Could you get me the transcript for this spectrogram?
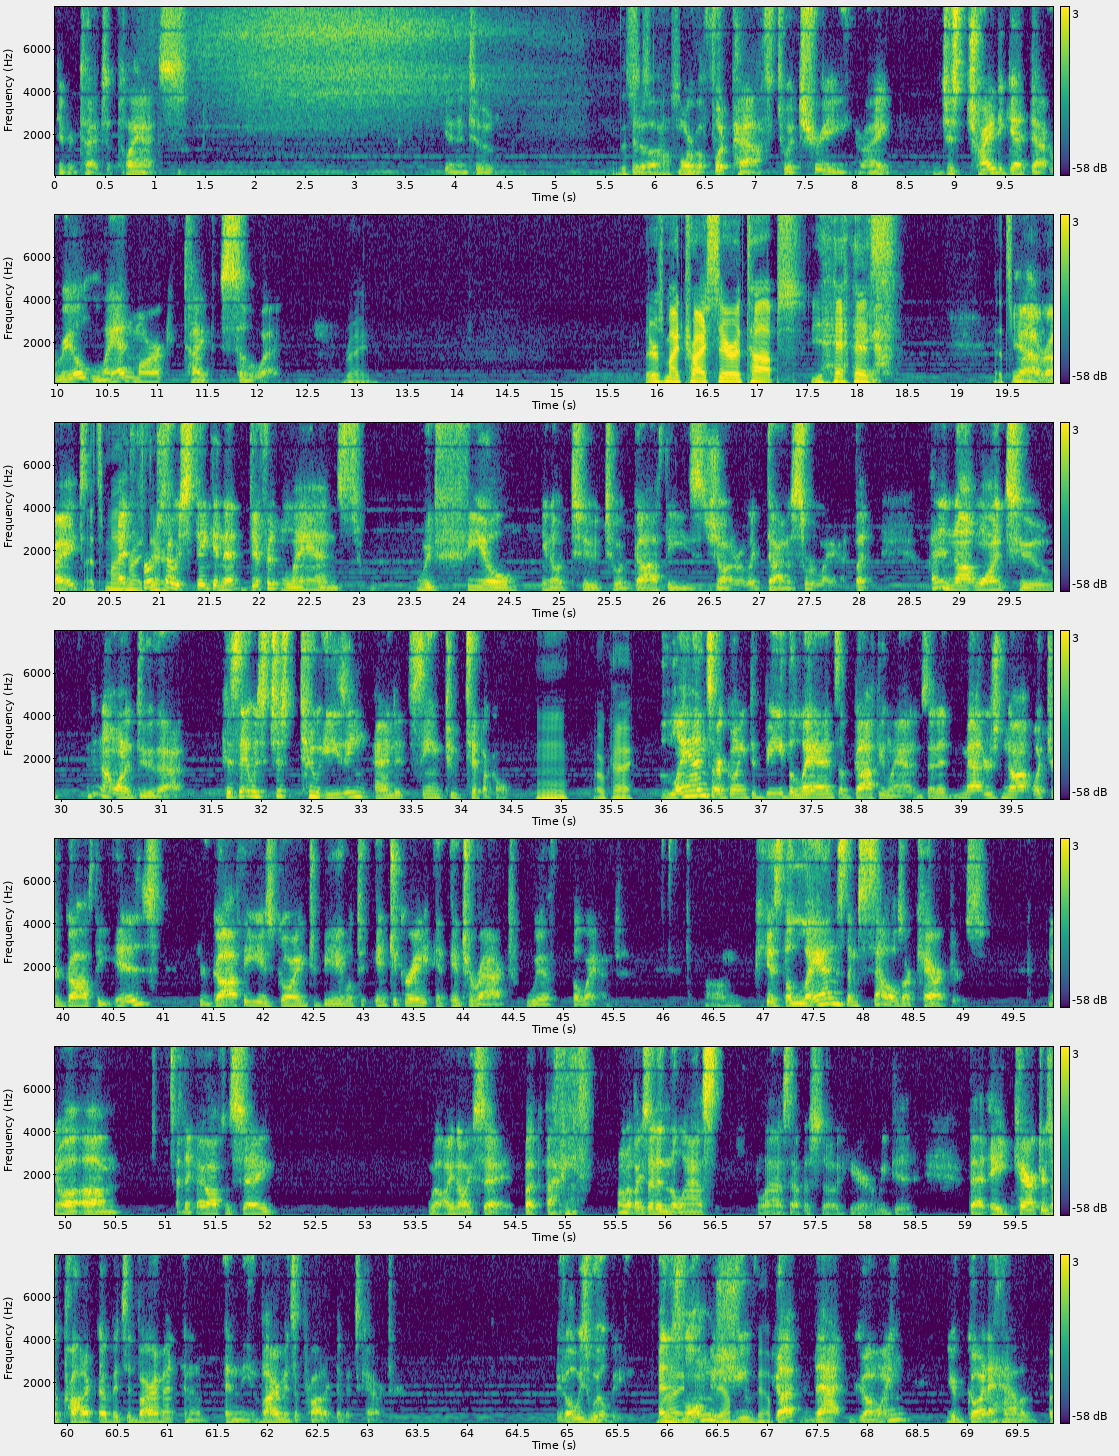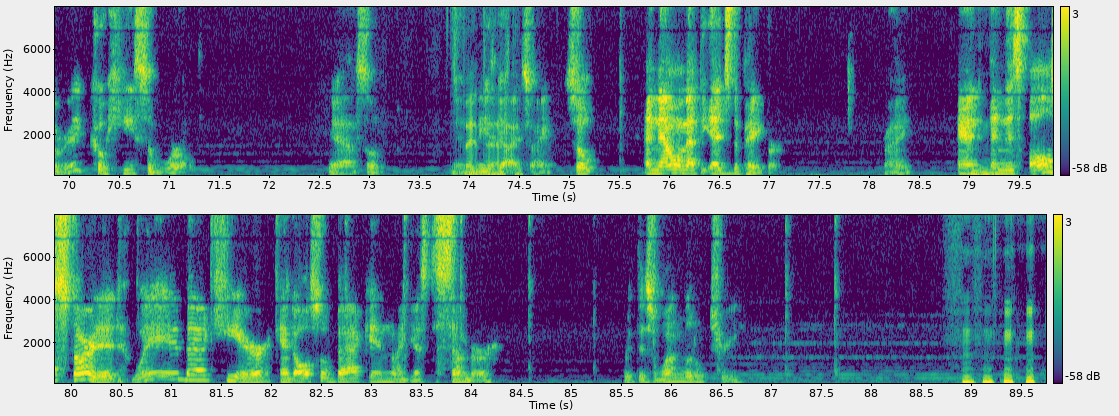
different types of plants. Get into this bit is of a, awesome. more of a footpath to a tree, right? Just trying to get that real landmark type silhouette. Right. There's my Triceratops. Yes. Yeah. That's yeah, mine. right. That's mine right there. At right first, there. I was thinking that different lands would feel, you know, to to a gothies genre like Dinosaur Land, but I did not want to. I did not want to do that because it was just too easy and it seemed too typical. Mm. Okay. The lands are going to be the lands of Gothy lands, and it matters not what your Gothy is. Your Gothy is going to be able to integrate and interact with the land, um, because the lands themselves are characters. You know, um, I think I often say, well, I know I say it, but I mean, I don't know if I said it in the last last episode here we did that a character is a product of its environment, and, a, and the environment's a product of its character. It always will be. And right. as long as yep, you've yep. got that going, you're going to have a, a really cohesive world. Yeah. So these guys, right? So, and now I'm at the edge of the paper, right? And mm. and this all started way back here, and also back in I guess December, with this one little tree.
